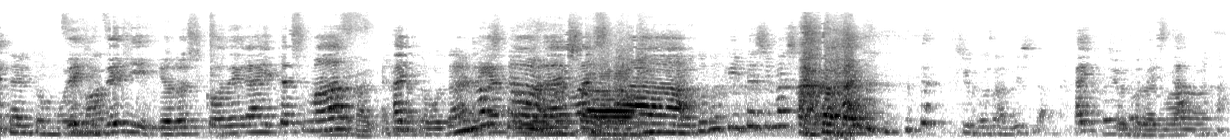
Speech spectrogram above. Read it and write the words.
きたいと思います、ぜひぜひよろしくお願いいたします。はいありがとうございました。ありがとうございました。お届けいたしました。しゅうこさんでした。はい、した。ありがとうございます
